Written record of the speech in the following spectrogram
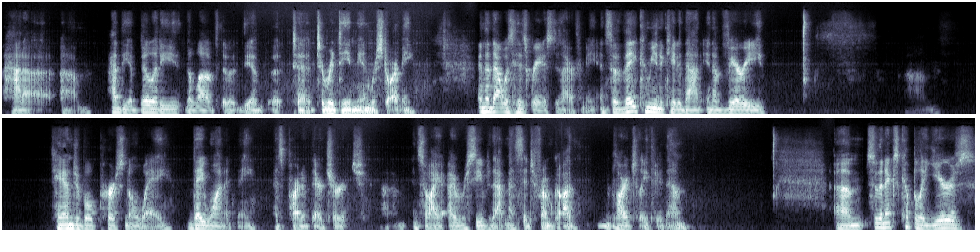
had a um, had the ability, the love, the, the uh, to to redeem me and restore me, and that that was His greatest desire for me. And so they communicated that in a very um, tangible, personal way. They wanted me as part of their church, um, and so I, I received that message from God largely through them. Um, so the next couple of years,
